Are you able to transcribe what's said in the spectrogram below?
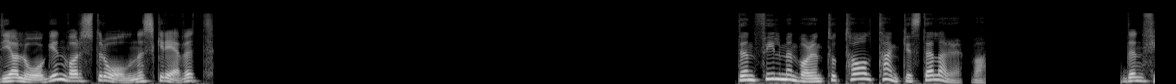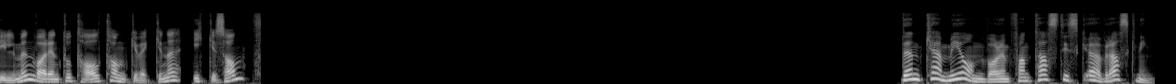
Dialogen var strålende skrevet. Den filmen var en total tankeställare, va? Den filmen var en total tankevekkende, ikke sant? Den cameoen var en fantastisk overraskning.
